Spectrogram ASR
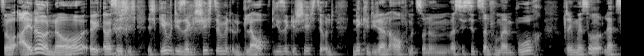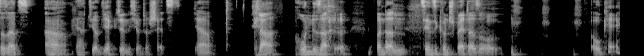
So, I don't know. Äh, Weißt du, ich, ich, ich gehe mit dieser Geschichte mit und glaube diese Geschichte und nicke die dann auch mit so einem, weißt du, ich sitze dann vor meinem Buch und denke mir so, letzter Satz, ah, er hat die Objekte nicht unterschätzt. Ja, klar, runde Sache. Und dann zehn Sekunden später so, okay,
